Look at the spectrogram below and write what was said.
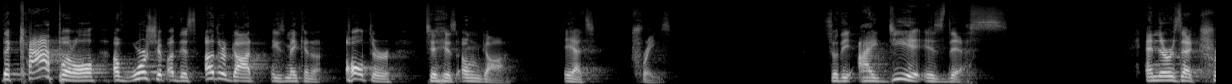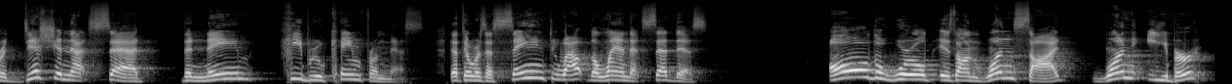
the capital of worship of this other God. He's making an altar to his own God. Yeah, it's crazy. So the idea is this. And there was a tradition that said the name Hebrew came from this, that there was a saying throughout the land that said this all the world is on one side, one Eber,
